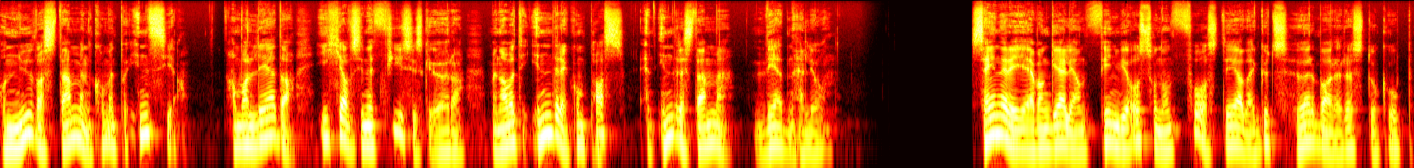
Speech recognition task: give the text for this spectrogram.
og nå var stemmen kommet på innsida. Han var leda ikke av sine fysiske ører, men av et indre kompass, en indre stemme, ved Den hellige ånd. Senere i evangeliene finner vi også noen få steder der Guds hørbare røst dukker opp,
